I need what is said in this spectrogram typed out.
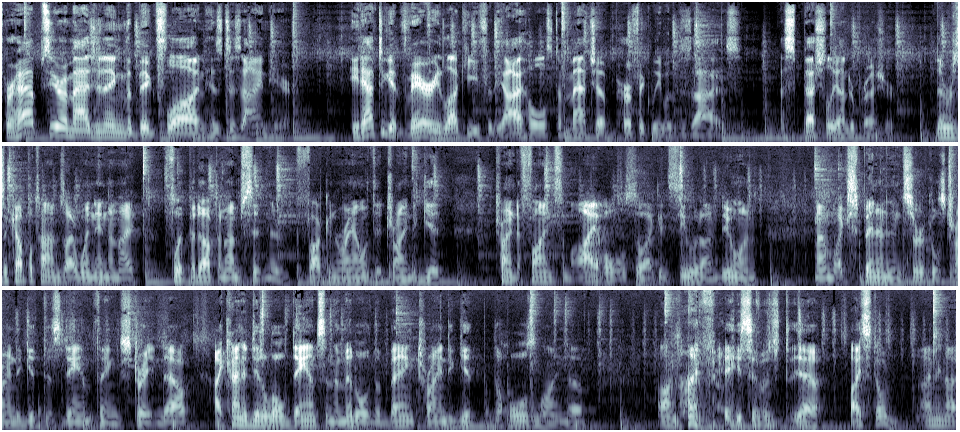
Perhaps you're imagining the big flaw in his design here. He'd have to get very lucky for the eye holes to match up perfectly with his eyes, especially under pressure. There was a couple times I went in and I flip it up and I'm sitting there fucking around with it trying to get trying to find some eye holes so I can see what I'm doing. And I'm like spinning in circles trying to get this damn thing straightened out. I kind of did a little dance in the middle of the bank trying to get the holes lined up on my face. It was, yeah. I still, I mean, I,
